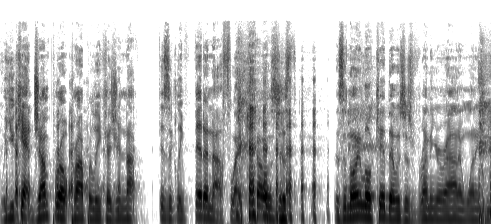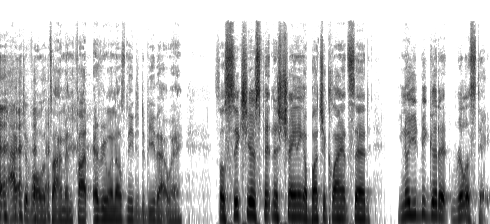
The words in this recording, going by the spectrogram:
well, you can't jump rope properly because you're not physically fit enough. Like I was just this annoying little kid that was just running around and wanting to be active all the time and thought everyone else needed to be that way. So six years fitness training, a bunch of clients said, you know, you'd be good at real estate.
